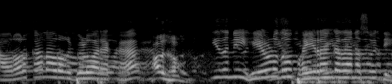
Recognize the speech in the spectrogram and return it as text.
ಅವ್ರವ್ರ ಕಾಲ ಅವ್ರವ್ರು ಬೀಳುವಾರ ಇದು ನೀ ಹೇಳುದು ಬಹಿರಂಗದಾನ ಸುದ್ದಿ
